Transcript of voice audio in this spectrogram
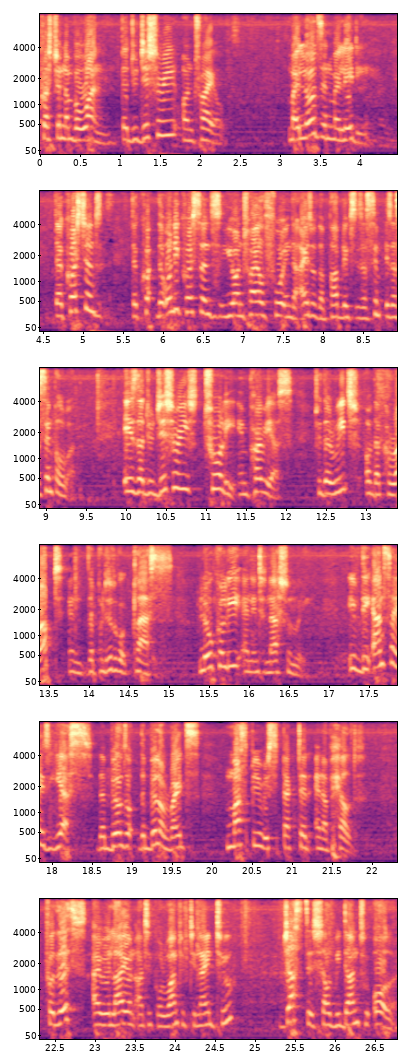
Question number one, the judiciary on trial. My lords and my lady, the questions, the, the only questions you're on trial for in the eyes of the public is a, is a simple one. Is the judiciary truly impervious to the reach of the corrupt and the political class, locally and internationally? If the answer is yes, the Bill, the Bill of Rights must be respected and upheld. For this, I rely on Article 159.2. Justice shall be done to all,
